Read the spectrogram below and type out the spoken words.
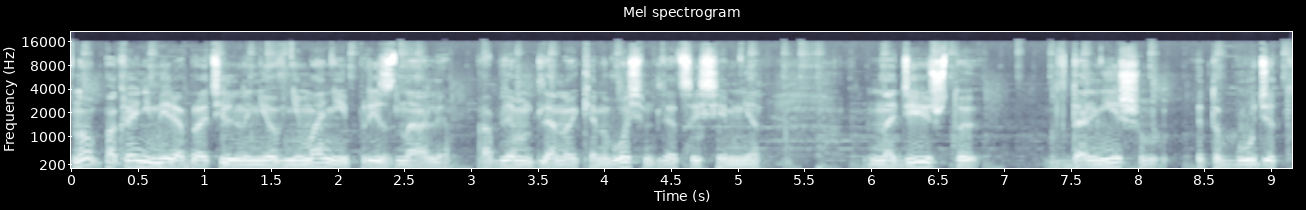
Но, по крайней мере, обратили на нее внимание и признали. Проблем для Nokia N8, для C7 нет. Надеюсь, что в дальнейшем это будет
